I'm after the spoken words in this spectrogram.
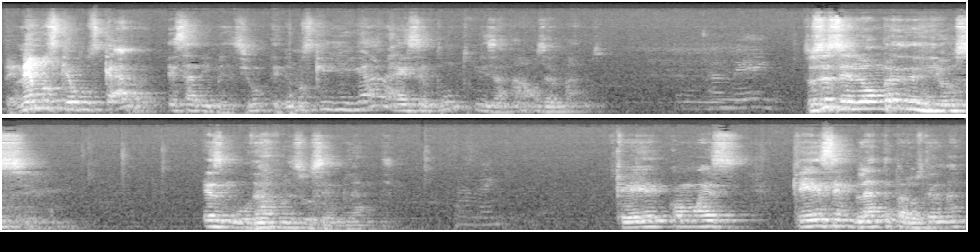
Tenemos que buscar esa dimensión, tenemos que llegar a ese punto, mis amados hermanos. Entonces el hombre de Dios es mudado en su semblante. ¿Qué, cómo es, ¿Qué es semblante para usted, hermano?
